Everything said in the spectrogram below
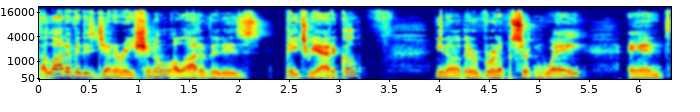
A lot of it is generational, a lot of it is patriarchal. You know, they were brought up a certain way. And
